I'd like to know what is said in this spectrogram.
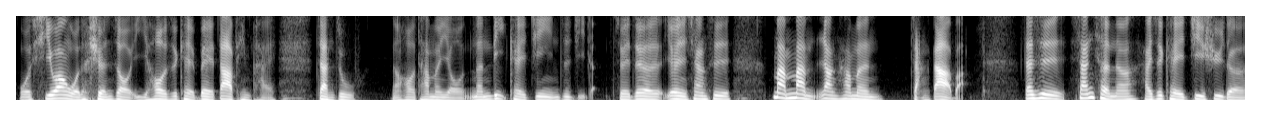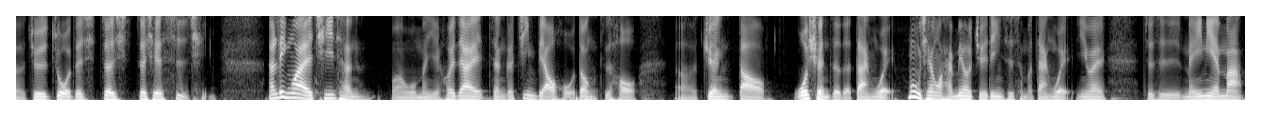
我希望我的选手以后是可以被大品牌赞助，然后他们有能力可以经营自己的。所以这个有点像是慢慢让他们长大吧。但是三成呢，还是可以继续的，就是做这这这些事情。那另外七成，呃，我们也会在整个竞标活动之后，呃，捐到我选择的单位。目前我还没有决定是什么单位，因为就是每一年嘛，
